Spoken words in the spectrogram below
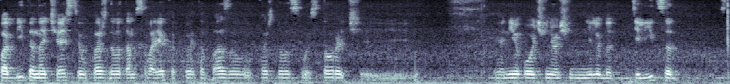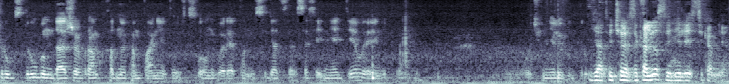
побито на части, у каждого там своя какая-то база, у каждого свой сторож, и, и они очень-очень не любят делиться с друг с другом даже в рамках одной компании. То есть, условно говоря, там сидят соседние отделы, и они прям очень не любят друг Я отвечаю за колеса и не лезьте ко мне.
